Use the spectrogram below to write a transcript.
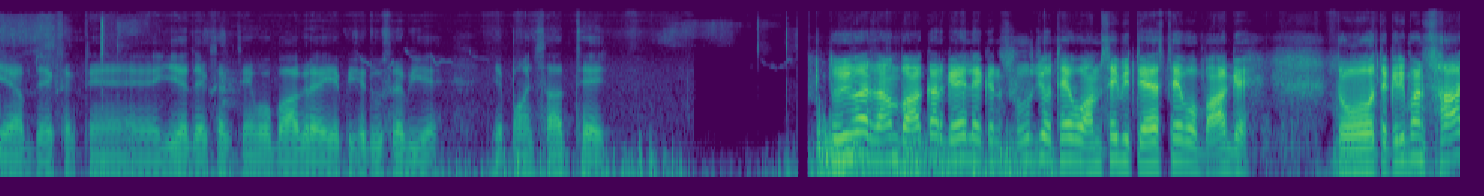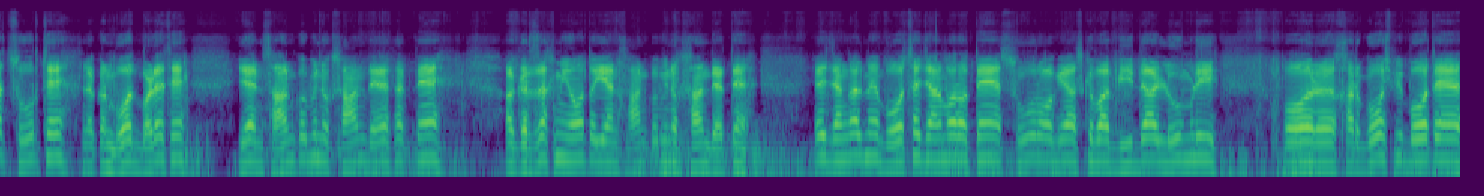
ये आप देख सकते हैं ये देख सकते हैं वो भाग रहे हैं ये पीछे दूसरा भी है ये पाँच सात थे। तो वीवर हम भाग कर गए लेकिन सूर जो थे वो हमसे भी तेज़ थे वो भाग गए। तो तकरीबन सात सूर थे, लेकिन बहुत बड़े थे। ये इंसान को भी नुकसान दे सकते हैं। अगर ज़ख्मी हो तो ये इंसान को भी नुकसान देते हैं। इस जंगल में बहुत से जानवर होते हैं। सूर हो गया, उसके बाद गीदड़ लूमड़ी और खरगोश भी बहुत हैं।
